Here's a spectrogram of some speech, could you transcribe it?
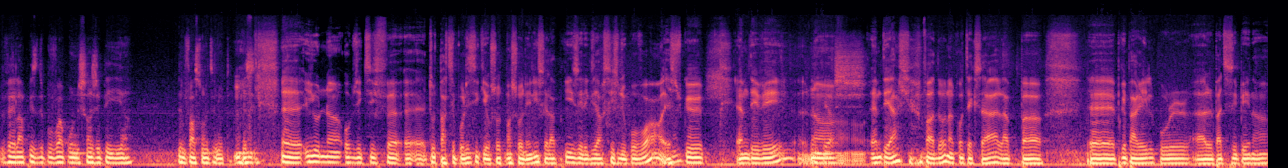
vers la prise de pouvoir pour nous changer le pays. Hein d'une façon ou d'une autre. Mhm. Euh, il y a un objectif, euh, euh, toute partie politique qui est mentionné, c'est la prise et l'exercice du pouvoir. Est-ce que MDV, non, MDH, pardon, dans le contexte ça, l'a préparé pour participer à la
